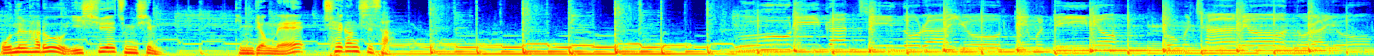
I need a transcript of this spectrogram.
오늘 하루 이슈의 중심 김경래의 최강 시사 우리 같이 놀아요 띠을 뛰며 공을 차며 놀아요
